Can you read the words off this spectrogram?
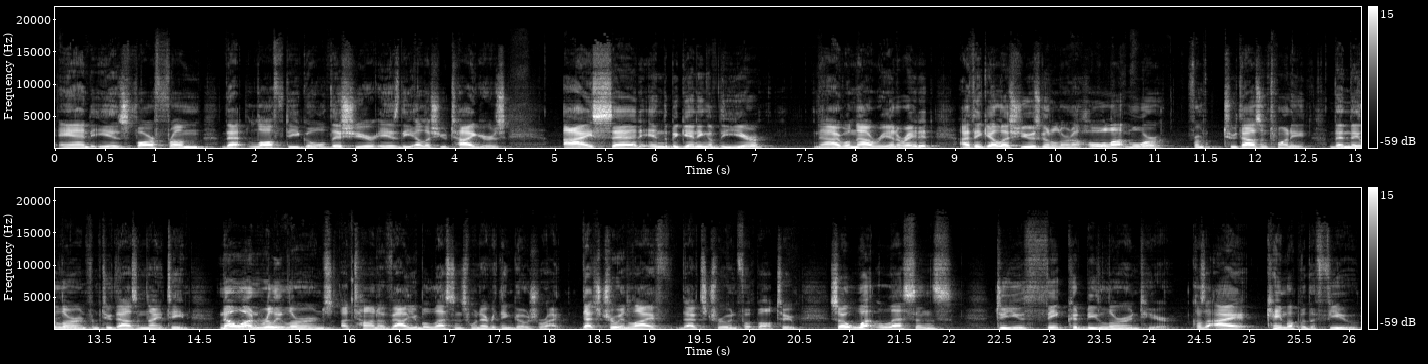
and is far from that lofty goal this year is the LSU Tigers. I said in the beginning of the year, now I will now reiterate it, I think LSU is going to learn a whole lot more from 2020 than they learned from 2019. No one really learns a ton of valuable lessons when everything goes right. That's true in life, that's true in football too. So, what lessons do you think could be learned here? Because I came up with a few.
